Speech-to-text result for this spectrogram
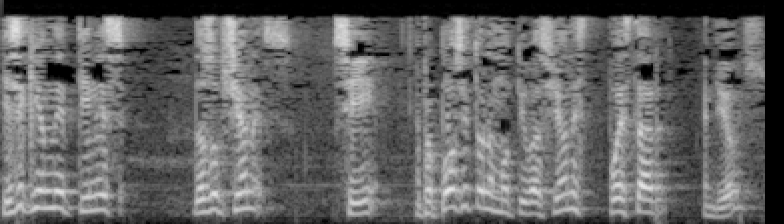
Y es aquí donde tienes dos opciones. ¿sí? El propósito, la motivación puede estar en Dios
